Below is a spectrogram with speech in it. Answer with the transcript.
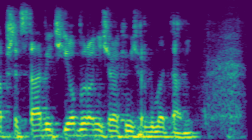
przedstawić i obronić ją jakimiś argumentami.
